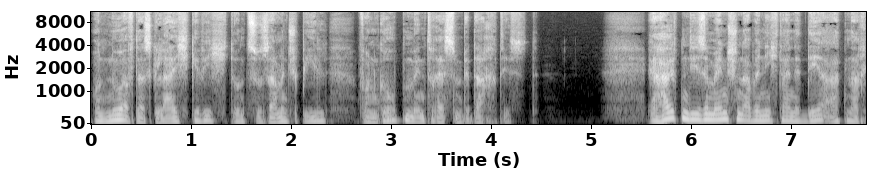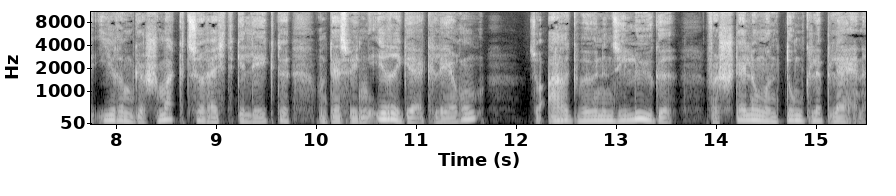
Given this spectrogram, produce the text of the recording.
und nur auf das Gleichgewicht und Zusammenspiel von Gruppeninteressen bedacht ist. Erhalten diese Menschen aber nicht eine derart nach ihrem Geschmack zurechtgelegte und deswegen irrige Erklärung, so argwöhnen sie Lüge, Verstellung und dunkle Pläne.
